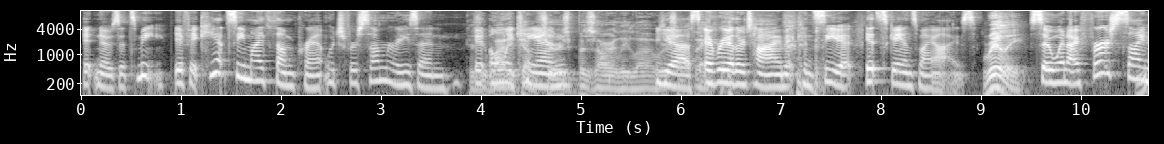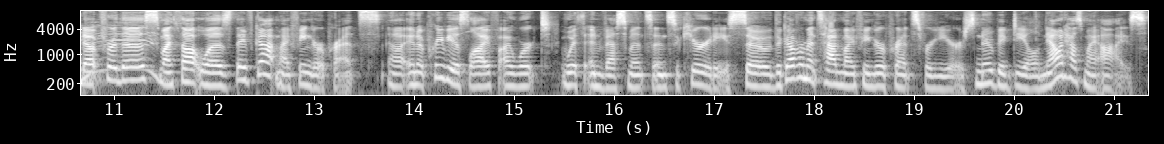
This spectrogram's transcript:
it knows it's me. If it can't see my thumbprint, which for some reason it only can. is bizarrely low. Or Yes, something. every other time it can see it, it scans my eyes. Really? So when I first signed up for this, my thought was they've got my fingerprints. Uh, in a previous life, I worked with investments and securities, so the government's had my fingerprints for years. No big deal. Now it has my eyes.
